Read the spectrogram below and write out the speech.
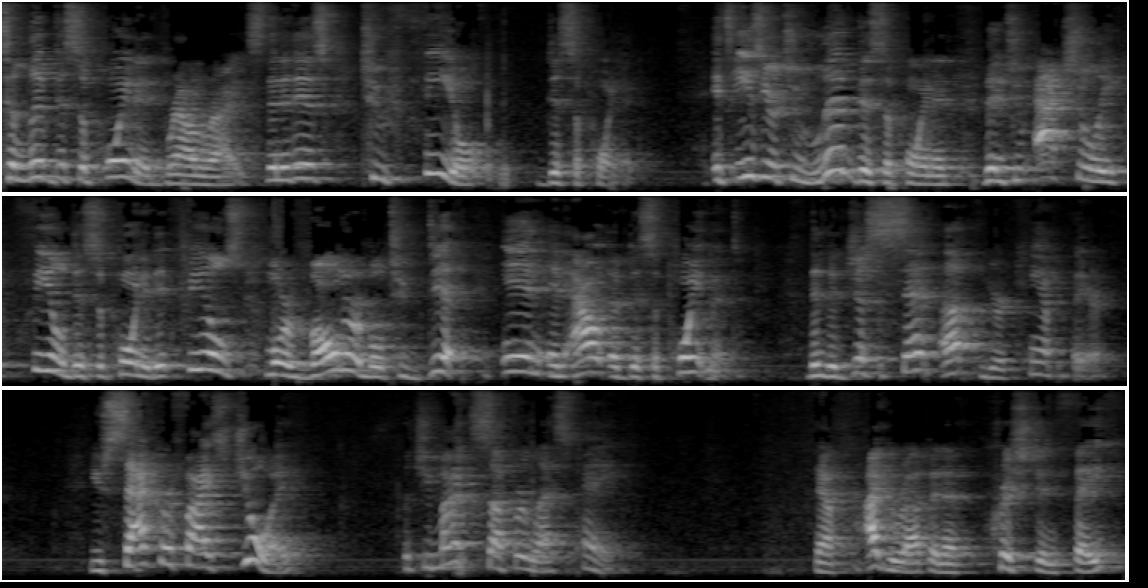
to live disappointed, Brown writes, than it is to feel disappointed. It's easier to live disappointed than to actually feel disappointed. It feels more vulnerable to dip in and out of disappointment than to just set up your camp there. You sacrifice joy, but you might suffer less pain. Now, I grew up in a Christian faith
